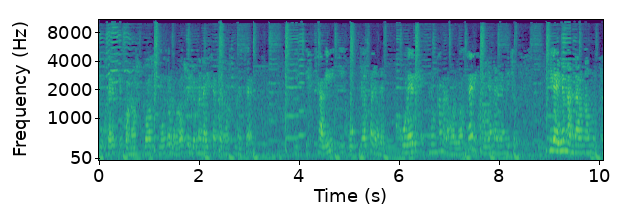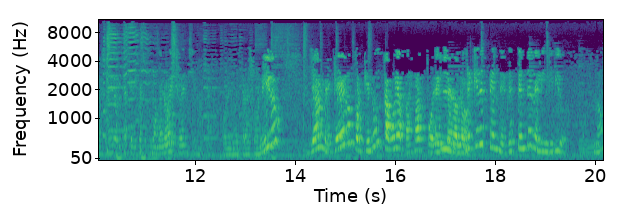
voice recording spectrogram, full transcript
mujeres que conozco es muy doloroso y yo me la hice hace dos meses. Salí y ju- yo hasta lloré. Juré que nunca me la vuelvo a hacer y como ya me habían dicho. Y de ahí me mandaron a un ultrasonido. Ahorita que dijo no me lo he hecho. Y dije, no, ya, con el ultrasonido ya me quedo porque nunca voy a pasar por este dolor. ¿De qué depende? Depende del individuo, ¿no?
